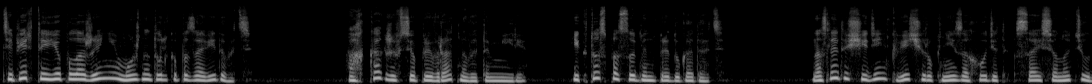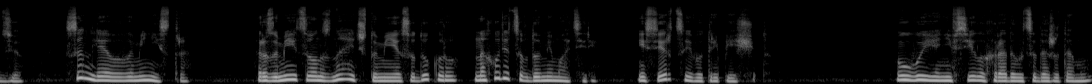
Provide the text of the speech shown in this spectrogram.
Теперь-то ее положению можно только позавидовать. Ах, как же все превратно в этом мире! И кто способен предугадать? На следующий день к вечеру к ней заходит Сайсёно Тюдзю, сын левого министра. Разумеется, он знает, что Мия Судокуро находится в доме матери, и сердце его трепещет. «Увы, я не в силах радоваться даже тому,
